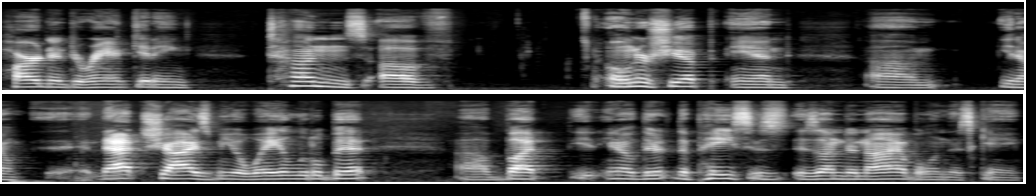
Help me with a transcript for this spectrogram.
Harden, and Durant getting tons of ownership, and um, you know that shies me away a little bit. Uh, but you know the the pace is is undeniable in this game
